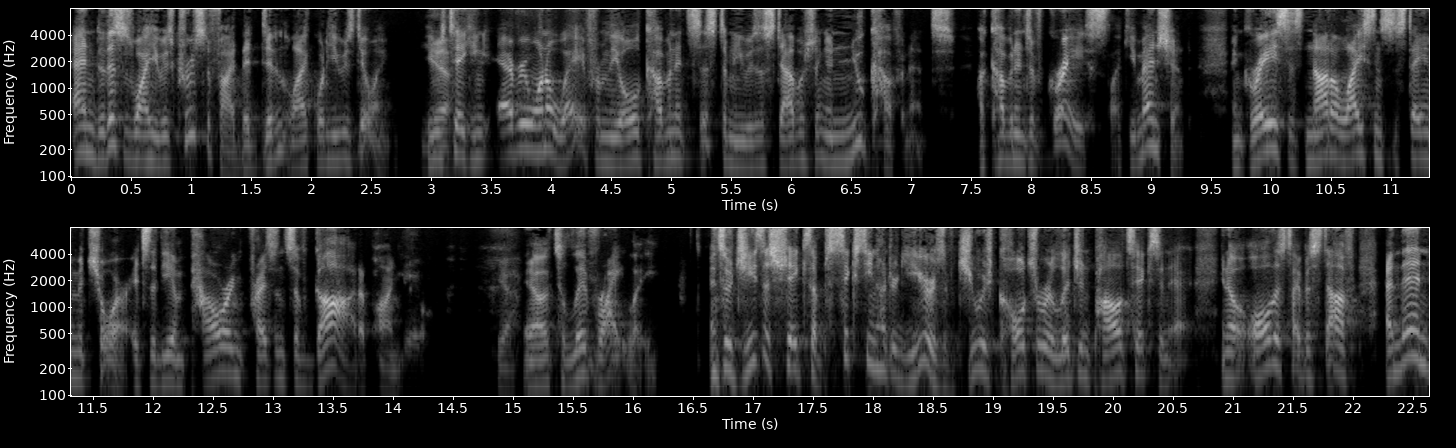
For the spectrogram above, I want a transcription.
And this is why he was crucified. They didn't like what he was doing. He yeah was taking everyone away from the old covenant system. He was establishing a new covenant, a covenant of grace, like you mentioned. And grace is not a license to stay immature, it's the empowering presence of God upon you. Yeah. You know, to live rightly. And so Jesus shakes up 1600 years of Jewish culture, religion, politics, and you know all this type of stuff. And then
